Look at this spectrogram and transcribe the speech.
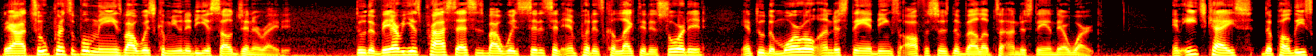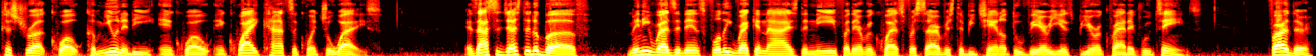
There are two principal means by which community is so generated through the various processes by which citizen input is collected and sorted, and through the moral understandings officers develop to understand their work. In each case, the police construct, quote, community, end quote, in quite consequential ways. As I suggested above, many residents fully recognize the need for their requests for service to be channeled through various bureaucratic routines. Further,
